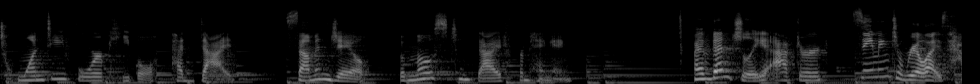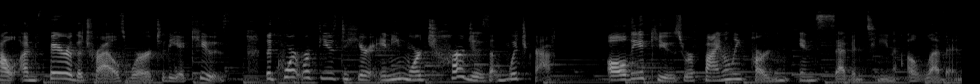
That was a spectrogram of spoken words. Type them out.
24 people had died, some in jail, but most died from hanging. Eventually, after seeming to realize how unfair the trials were to the accused, the court refused to hear any more charges of witchcraft. All the accused were finally pardoned in 1711.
